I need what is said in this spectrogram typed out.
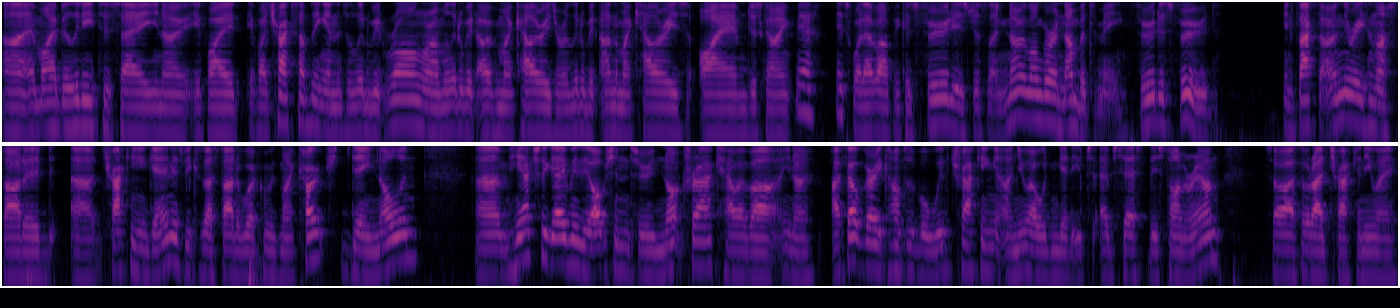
Uh, and my ability to say, you know, if I if I track something and it's a little bit wrong, or I'm a little bit over my calories, or a little bit under my calories, I am just going, yeah, it's whatever, because food is just like no longer a number to me. Food is food. In fact, the only reason I started uh, tracking again is because I started working with my coach, Dean Nolan. Um, he actually gave me the option to not track. However, you know, I felt very comfortable with tracking. I knew I wouldn't get obsessed this time around, so I thought I'd track anyway.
